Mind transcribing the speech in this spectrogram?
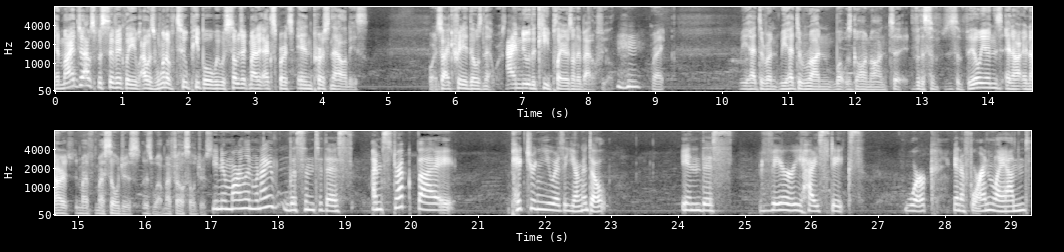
and my job specifically, I was one of two people. We were subject matter experts in personalities. So I created those networks. I knew the key players on the battlefield, mm-hmm. right? We had to run. We had to run what was going on to for the civ- civilians and our and our my my soldiers as well, my fellow soldiers. You know, Marlon, when I listen to this, I'm struck by picturing you as a young adult in this very high stakes work in a foreign land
